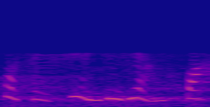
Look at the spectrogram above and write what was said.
我在县里养花。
